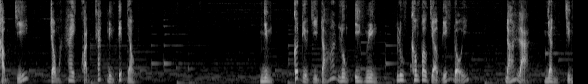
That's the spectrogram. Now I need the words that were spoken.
thậm chí trong hai khoảnh khắc liên tiếp nhau. Nhưng có điều gì đó luôn yên nguyên, luôn không bao giờ biến đổi, đó là nhân chứng.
